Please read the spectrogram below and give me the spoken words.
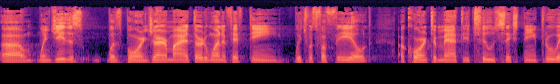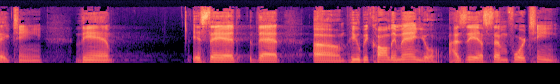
um, when Jesus was born, Jeremiah 31 and 15, which was fulfilled according to Matthew 2, 16 through 18, then it said that um, he will be called Emmanuel, Isaiah 7, 14,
